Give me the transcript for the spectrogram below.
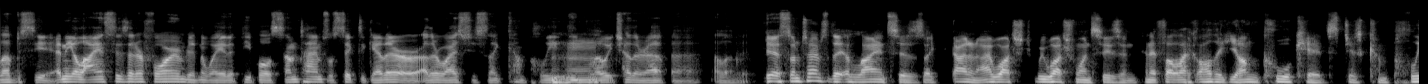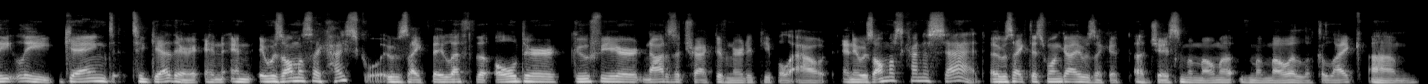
love to see it. And the alliances that are formed and the way that people sometimes will stick together or otherwise just like completely Mhm. blow each other up. Uh, I love it. Yeah, sometimes the alliances, like I don't know, I watched we watched one season and it felt like all the young cool kids just completely ganged together and and it was almost like high school. It was like they left the older, goofier, not as attractive nerdy people out and it was almost kind of sad. It was like this one guy who was like a, a Jason Momoa Momoa lookalike. Um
